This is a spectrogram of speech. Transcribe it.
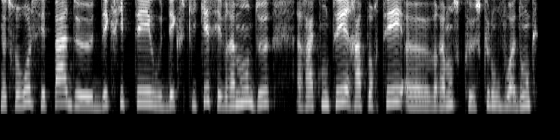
notre rôle, c'est pas de décrypter ou d'expliquer, c'est vraiment de raconter, rapporter euh, vraiment ce que, ce que l'on voit. Donc,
